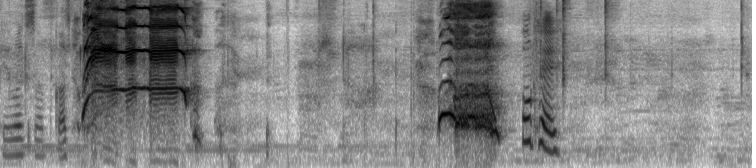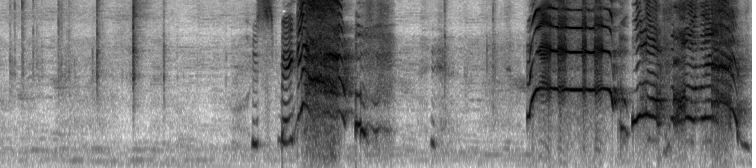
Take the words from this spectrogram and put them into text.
Okay, what's up, guys? okay. He's making. oh,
